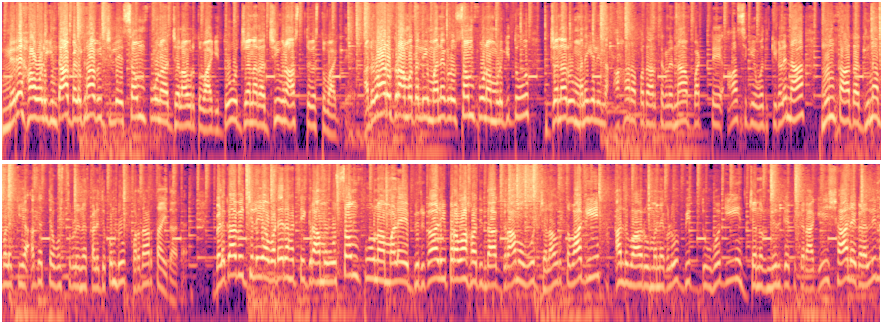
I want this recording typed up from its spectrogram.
ನೆರೆ ಹಾವಳಿಯಿಂದ ಬೆಳಗಾವಿ ಜಿಲ್ಲೆ ಸಂಪೂರ್ಣ ಜಲಾವೃತವಾಗಿದ್ದು, ಜನರ ಜೀವನ ಅಸ್ತವ್ಯಸ್ತವಾಗಿದೆ. ಹಲವಾರು ಗ್ರಾಮದಲ್ಲಿ ಮನೆಗಳು ಸಂಪೂರ್ಣ ಮುಳುಗಿದ್ದು, ಜನರು ಮನೆಯಲ್ಲಿನ ಆಹಾರ ಪದಾರ್ಥಗಳನ್ನ, ಬಟ್ಟೆ, ಹಾಸಿಗೆ ಒದಿಕೆಗಳನ್ನು ಮುಂತಾದ ದಿನ ಬಳಕೆಯ ಅಗತ್ಯ ವಸ್ತುಗಳನ್ನು ಕಳೆದುಕೊಂಡು ಪರದಾಡ್ತಾ ಇದ್ದಾರೆ. ಬೆಳಗಾವಿ ಜಿಲ್ಲೆಯ ವಡೇರಹಟ್ಟಿ ಗ್ರಾಮವು ಸಂಪೂರ್ಣ ಮಳೆ, ಬಿರುಗಾಳಿ ಪ್ರವಾಹದಿಂದ ಗ್ರಾಮವು ಜಲಾವೃತವಾಗಿ, ಹಲವಾರು ಮನೆಗಳು ಬಿದ್ದು ಹೋಗಿ, ಜನರು ನಿರ್ಗತಿಕರಾಗಿ ಶಾಲೆಗಳಲ್ಲಿನ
